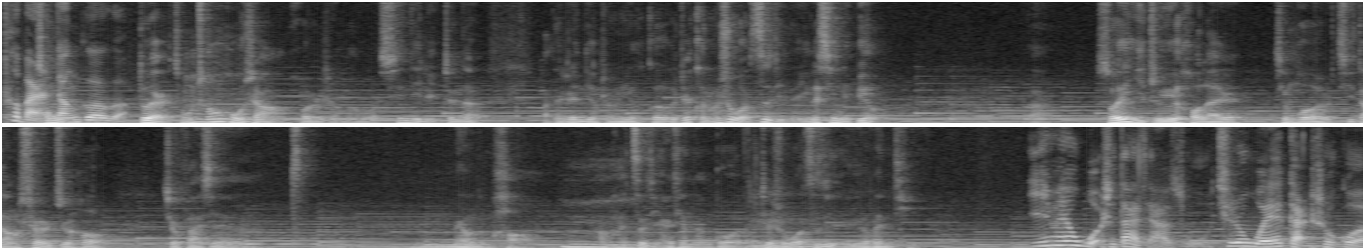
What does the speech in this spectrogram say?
特把人当哥哥。对，从称呼上或者什么，我心底里真的把他认定成一个哥哥，这可能是我自己的一个心理病，啊，所以以至于后来经过几档事儿之后，就发现，嗯，没有那么好，啊，还自己还挺难过的，这是我自己的一个问题。因为我是大家族，其实我也感受过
